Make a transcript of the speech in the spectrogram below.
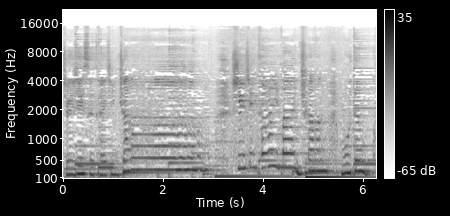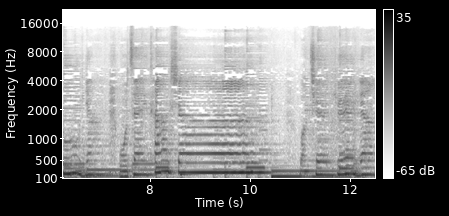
这夜色太紧张，时间太漫长，我的姑娘，我在他乡。望着月亮。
